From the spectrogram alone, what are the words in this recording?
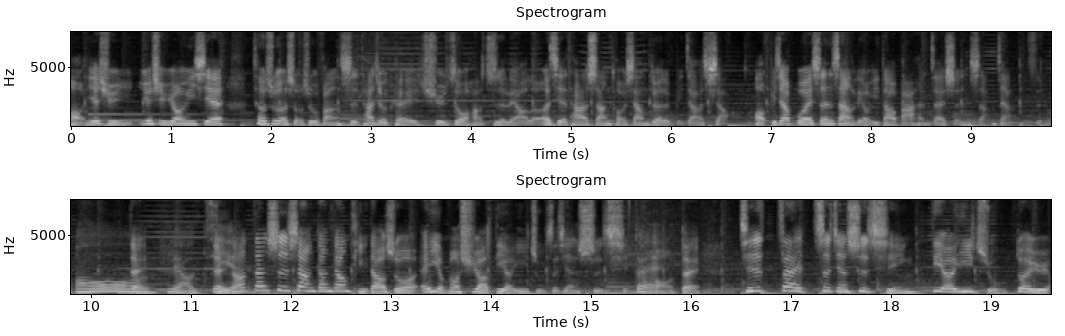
哦，也许也许用一些特殊的手术方式，它就可以去做好治疗了，而且它的伤口相对的比较小，哦，比较不会身上留一道疤痕在身上这样子。哦，对，了对，解。然后但是像刚刚提到说，哎，有没有需要第二医嘱这件事情？对哦，对。其实，在这件事情，第二医嘱对于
